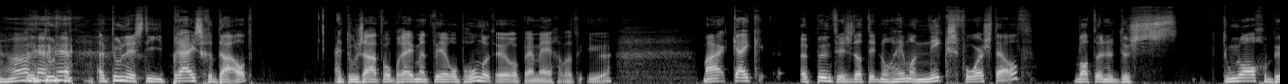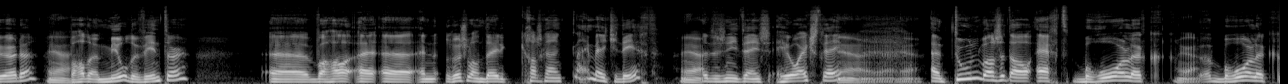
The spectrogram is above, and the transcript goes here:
Oh, en, toen, en, toen, is die prijs gedaald. En toen zaten we op een gegeven moment weer op 100 euro per megawattuur. Maar kijk, het punt is dat dit nog helemaal niks voorstelt. Wat er dus toen al gebeurde. Ja. We hadden een milde winter. Uh, we hadden, uh, uh, en Rusland deed de gaskraan een klein beetje dicht. Ja. Het is niet eens heel extreem. Ja, ja, ja. En toen was het al echt behoorlijk, behoorlijk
